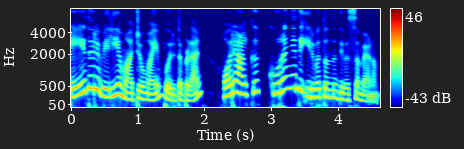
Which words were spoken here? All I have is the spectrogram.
ഏതൊരു വലിയ മാറ്റവുമായും പൊരുത്തപ്പെടാൻ ഒരാൾക്ക് കുറഞ്ഞത് ഇരുപത്തൊന്ന് ദിവസം വേണം.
